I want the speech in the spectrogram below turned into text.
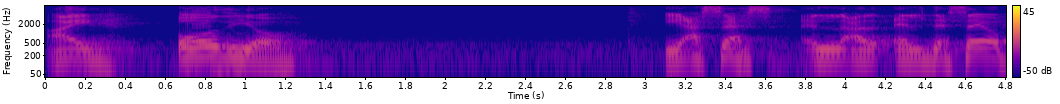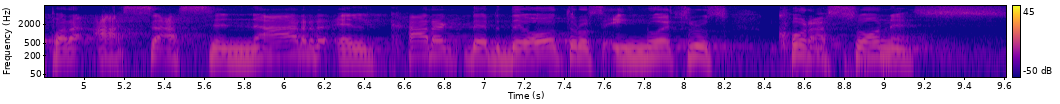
Hay odio y el, el deseo para asesinar el carácter de otros en nuestros corazones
